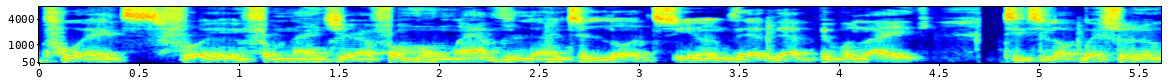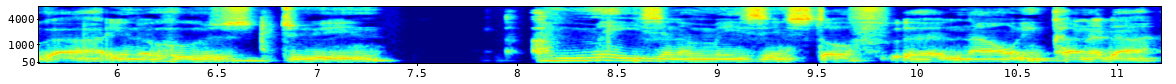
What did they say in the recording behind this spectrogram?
poets from, from Nigeria from whom I have learned a lot. You know, there, there are people like Titi Shonuga, you know, who's doing amazing, amazing stuff uh, now in Canada.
